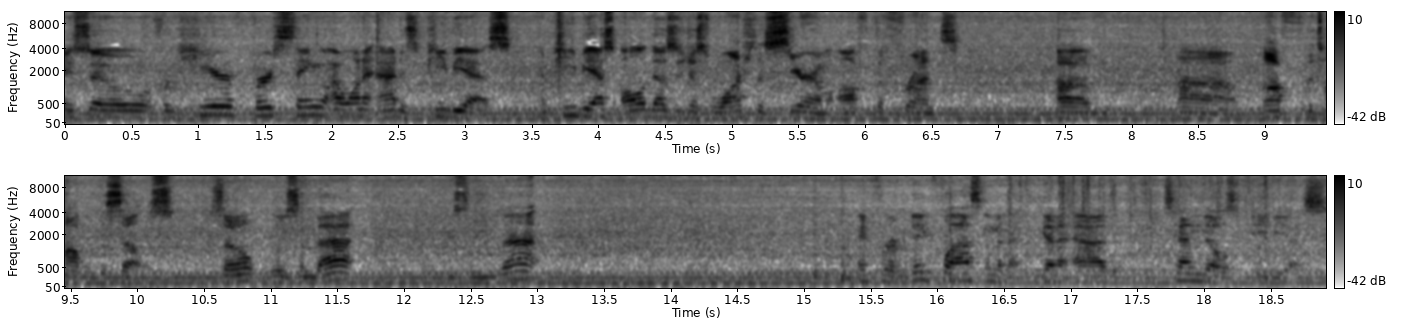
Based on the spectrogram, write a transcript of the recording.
Okay, so from here, first thing I want to add is PBS. And PBS, all it does is just wash the serum off the front of, uh, off the top of the cells. So, loosen that, loosen that. And for a big flask, I'm gonna, add 10 mils of PBS.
